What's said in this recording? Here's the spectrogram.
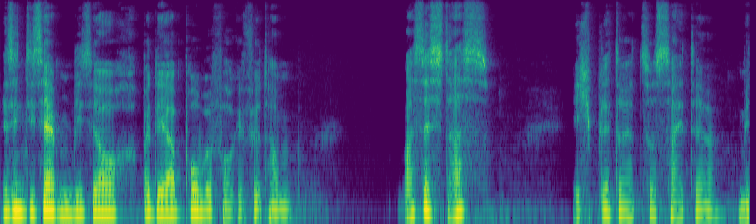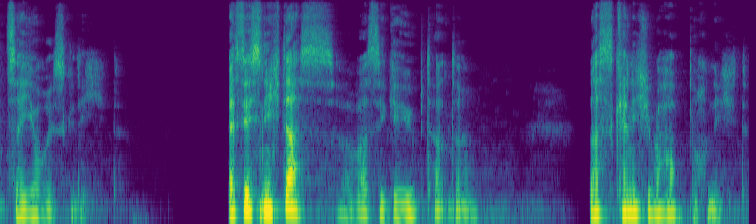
Es sind dieselben, die sie auch bei der Probe vorgeführt haben. Was ist das? Ich blättere zur Seite mit Sayoris Gedicht. Es ist nicht das, was sie geübt hatte. Das kenne ich überhaupt noch nicht.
